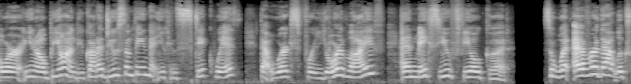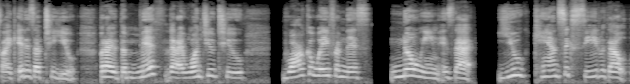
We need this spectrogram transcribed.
or you know beyond. You've got to do something that you can stick with that works for your life and makes you feel good. So whatever that looks like it is up to you. But i the myth that i want you to walk away from this knowing is that you can succeed without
